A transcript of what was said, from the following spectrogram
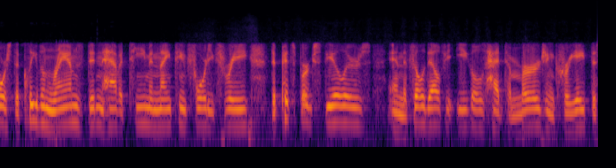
forced the Cleveland Rams didn't have a team in 1943. The Pittsburgh Steelers and the Philadelphia Eagles had to merge and create the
